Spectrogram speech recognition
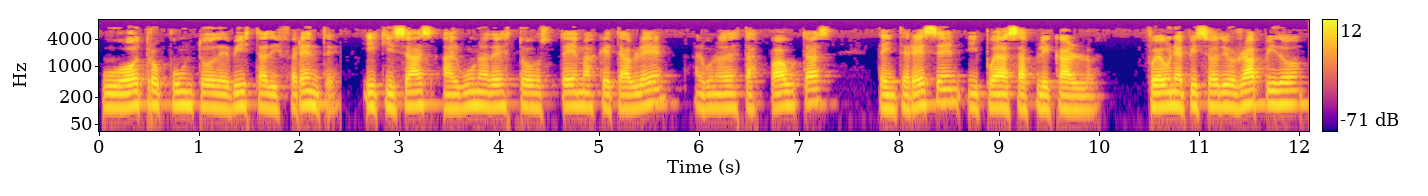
u otro punto de vista diferente. Y quizás alguno de estos temas que te hablé algunas de estas pautas te interesen y puedas aplicarlo. Fue un episodio rápido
